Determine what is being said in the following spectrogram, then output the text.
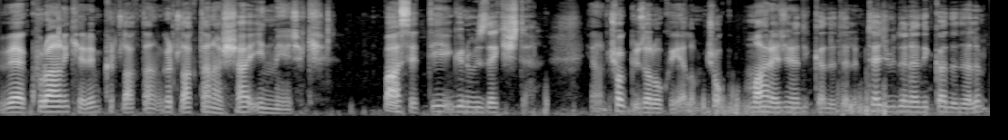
Ve Kur'an-ı Kerim gırtlaktan, gırtlaktan aşağı inmeyecek. Bahsettiği günümüzdeki işte. Yani çok güzel okuyalım, çok mahrecine dikkat edelim, tecvidine dikkat edelim.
